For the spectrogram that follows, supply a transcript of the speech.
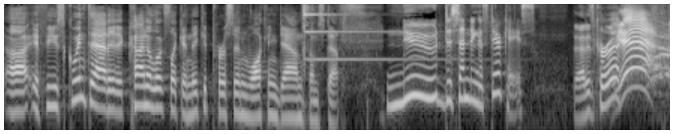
Uh, if you squint at it, it kind of looks like a naked person walking down some steps. Nude descending a staircase. That is correct. Yeah.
